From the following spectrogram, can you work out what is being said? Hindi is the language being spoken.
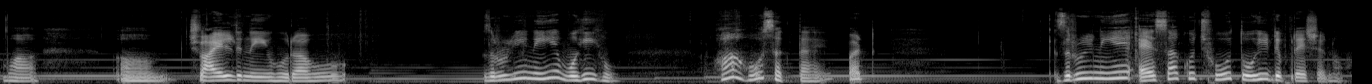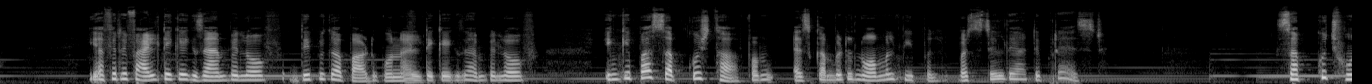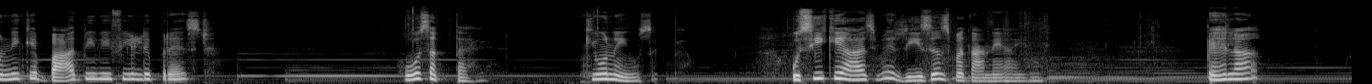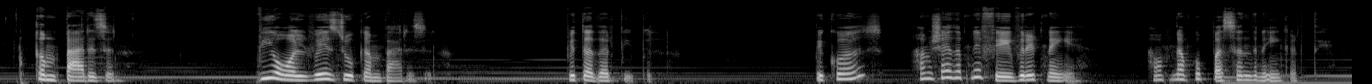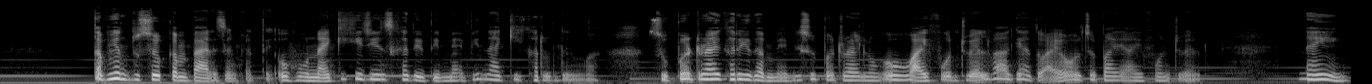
वहाँ चाइल्ड नहीं हो रहा हो। ज़रूरी नहीं है वही हो। हाँ हो सकता है बट ज़रूरी नहीं है ऐसा कुछ हो तो ही डिप्रेशन हो। या फिर if I take example of Deepika Padukone I take example of इनके पास सब कुछ था from age compare to normal people but still they are depressed सब कुछ होने के बाद भी वी फील डिप्रेस्ड हो सकता है। क्यों नहीं हो सकता? उसी के आज मैं रीजंस बताने आई हूँ। पहला comparison we always do comparison with other people. Because हम शायद अपने फेवरेट नहीं हैं। हम अपने आप को पसंद नहीं करते। तभी हम दूसरे को कंपैरिजन करते हैं। ओहो नाइकी की जीन्स खरीदी, मैं भी नाइकी खरीदूँगा। सुपर ड्राई खरीदा, मैं भी सुपर ड्राई लूँगा। ओह आईफोन ट्वेल्व आ गया तो I also buy iPhone twelve नहीं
